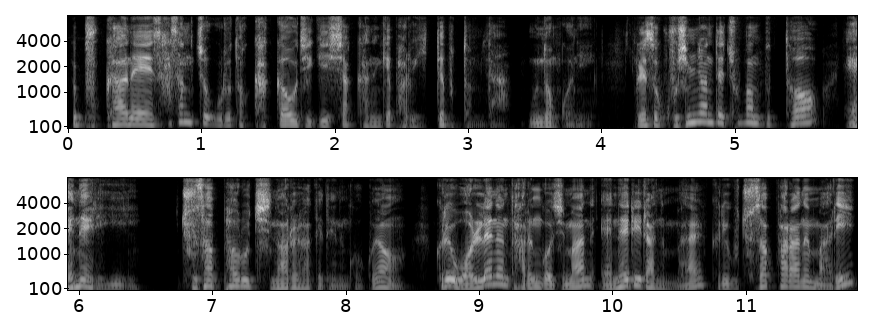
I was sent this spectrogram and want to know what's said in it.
그 북한에 사상적으로 더 가까워지기 시작하는 게 바로 이때부터입니다. 운동권이. 그래서 90년대 초반부터 NL이 주사파로 진화를 하게 되는 거고요. 그리고 원래는 다른 거지만 NL이라는 말 그리고 주사파라는 말이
